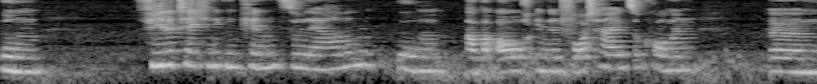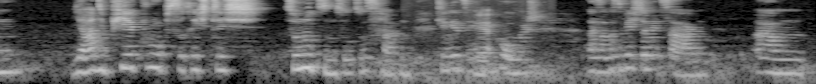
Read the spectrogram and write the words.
um viele Techniken kennenzulernen, um aber auch in den Vorteil zu kommen, ähm, ja, die Peer Groups richtig zu nutzen, sozusagen. Klingt jetzt irgendwie ja. komisch. Also, was will ich damit sagen? Ähm,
